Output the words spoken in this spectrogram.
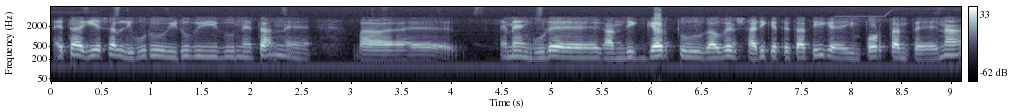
Eta egia esan liburu irudidunetan e, ba, e, hemen gure gandik gertu dauden sariketetatik e, importanteena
